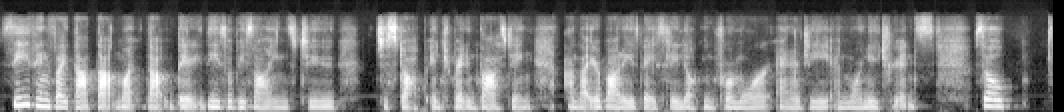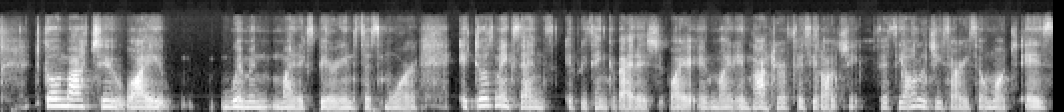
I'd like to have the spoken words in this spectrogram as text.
see things like that, that might that they, these would be signs to to stop intermittent fasting and that your body is basically looking for more energy and more nutrients. So going back to why women might experience this more. It does make sense if we think about it, why it might impact our physiology, physiology, sorry, so much is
